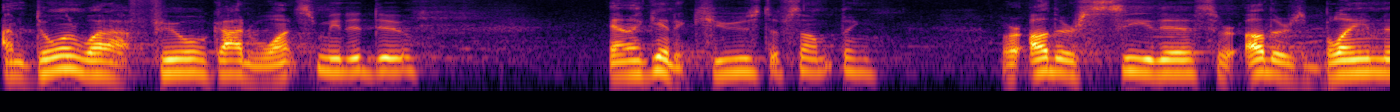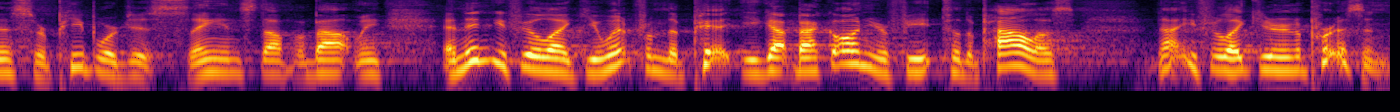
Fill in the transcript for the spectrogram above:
I'm doing what I feel God wants me to do and I get accused of something? Or others see this, or others blame this, or people are just saying stuff about me. And then you feel like you went from the pit, you got back on your feet to the palace. Now you feel like you're in a prison.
